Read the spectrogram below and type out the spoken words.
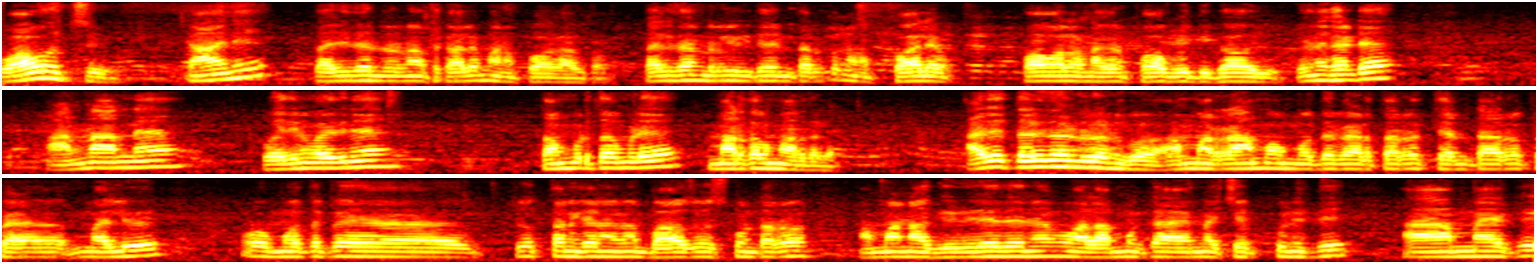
పోవచ్చు. కానీ తల్లిదండ్రులు ఉన్నంతకాలం మనం పోగలుగుతాం. తల్లిదండ్రులు ఇదైన తర్వాత మనం పోలేం. పోవాలన్నా కానీ పోబుద్ధి కాదు. ఎందుకంటే అన్న అన్నే వదిన వదినే తమ్ముడు తమ్ముడే మరదలు మరదలే. అదే తల్లిదండ్రులు అనుకో. అమ్మ రామ్మ ముద్ద పెడతారు తింటారు మళ్ళీ ఓ ముద్ద పే చూస్తానికైనా కానీ బాగా చూసుకుంటారు. అమ్మ నాకు ఇది లేదనే వాళ్ళ అమ్మకి ఆమె చెప్పుకునేది ఆ అమ్మాయికి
